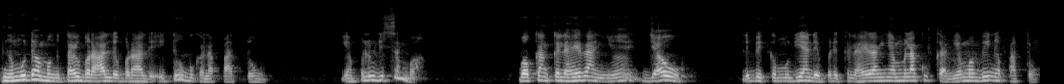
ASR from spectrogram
dengan mudah mengetahui berhala-berhala itu bukanlah patung yang perlu disembah. Bukan kelahirannya jauh lebih kemudian daripada kelahiran yang melakukan, yang membina patung.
